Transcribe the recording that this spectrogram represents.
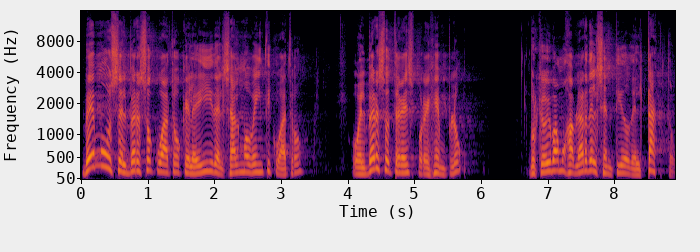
vemos el verso 4 que leí del Salmo 24, o el verso 3, por ejemplo, porque hoy vamos a hablar del sentido del tacto.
